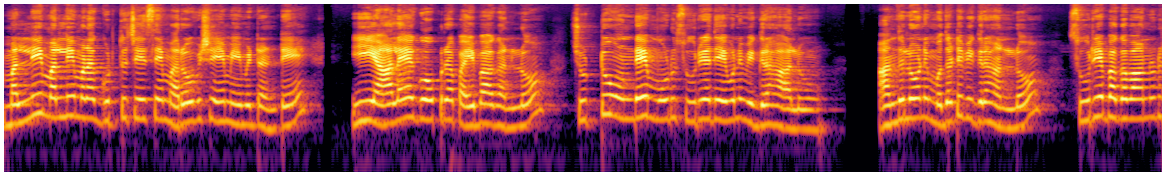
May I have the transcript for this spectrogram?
మళ్ళీ మళ్ళీ మనకు గుర్తు చేసే మరో విషయం ఏమిటంటే ఈ ఆలయ గోపుర పైభాగంలో చుట్టూ ఉండే మూడు సూర్యదేవుని విగ్రహాలు. అందులోని మొదటి విగ్రహంలో సూర్యభగవానుడు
